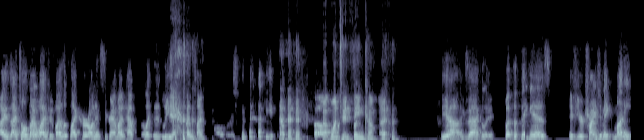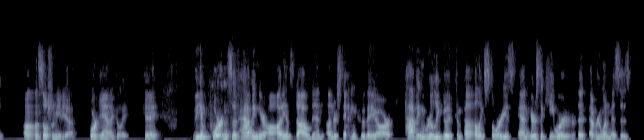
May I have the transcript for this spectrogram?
I, I told my wife if I looked like her on Instagram, I'd have like at least Yeah. ten times followers. You know? Um, About one tenth the income. yeah, exactly. But the thing is, if you're trying to make money on social media organically, okay, the importance of having your audience dialed in, understanding who they are, having really good, compelling stories, and here's the keyword that everyone misses.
